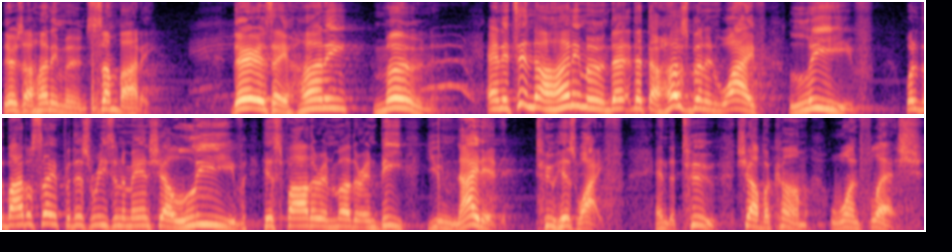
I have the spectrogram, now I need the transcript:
there's a honeymoon. Somebody. There is a honeymoon. And it's in the honeymoon that, that the husband and wife leave what did the Bible say? For this reason, a man shall leave his father and mother and be united to his wife, and the two shall become one flesh.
